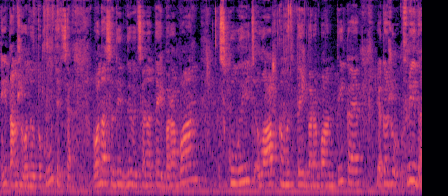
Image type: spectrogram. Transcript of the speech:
і там же вони ото крутяться. Вона сидить, дивиться на той барабан, скулить лапками в той барабан тикає. Я кажу: Фріда,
